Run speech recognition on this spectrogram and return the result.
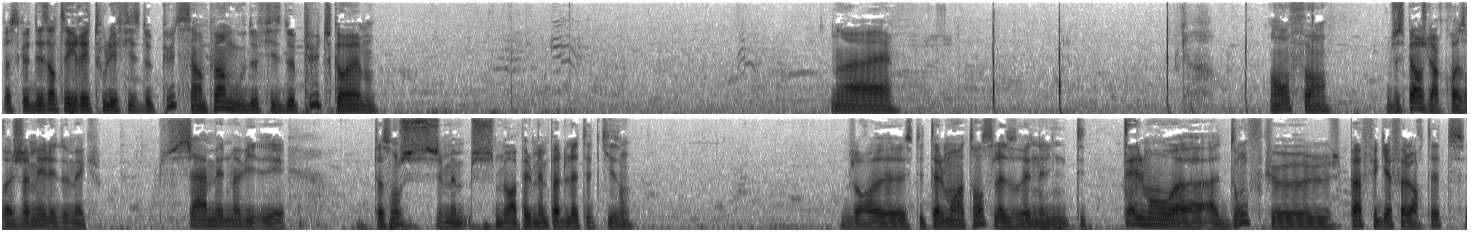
Parce que désintégrer tous les fils de pute, c'est un peu un move de fils de pute quand même. Ouais. Enfin. J'espère que je les recroiserai jamais les deux mecs. Jamais de ma vie. Et de toute façon, je me rappelle même pas de la tête qu'ils ont. Genre, euh, c'était tellement intense, l'adrénaline était tellement à, à donf que j'ai pas fait gaffe à leur tête.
